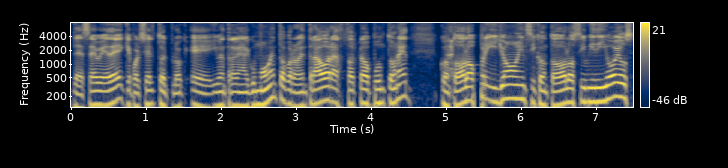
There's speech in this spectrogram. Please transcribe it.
de CBD, que por cierto el blog eh, iba a entrar en algún momento, pero entra ahora a con todos los pre-joints y con todos los CBD oils.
